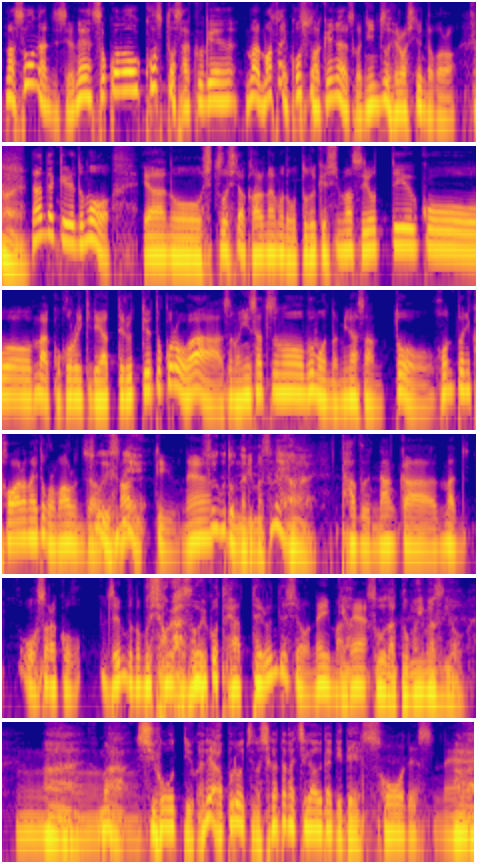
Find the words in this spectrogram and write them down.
まあ、そうなんですよね、そこのコスト削減、まあ、まさにコスト削減じゃないですか、人数減らしてんだから。はい。なんだけれども、あの質としては変わらないものをお届けしますよっていう、こうまあ、心意気でやってるっていうところは、その印刷の部門の皆さんと本当に変わらないところもあるんだろうなっていうね、そういうことになりますね、はい、多分なんか、まあ、おそらく全部の部署がそういうことやってるんでしょうね、今ね。そうだと思いますよ、うん。はい。まあ、手法っていうかね、アプローチの仕方が違うだけで、そうですね、は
